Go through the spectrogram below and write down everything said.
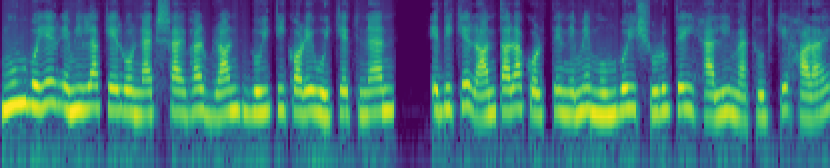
মুম্বইয়ের এমিলা কের ও ন্যাট সাইভার ব্রান্ড দুইটি করে উইকেট নেন। এদিকে রান তাড়া করতে নেমে মুম্বই শুরুতেই হ্যালি ম্যাথুজকে হারায়।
